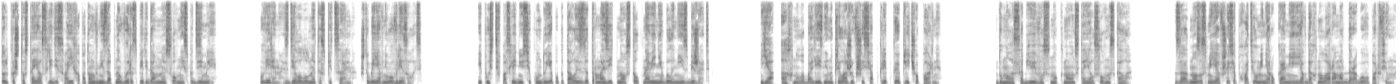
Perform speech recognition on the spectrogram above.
Только что стоял среди своих, а потом внезапно вырос передо мной, словно из-под земли. Уверена, сделал он это специально, чтобы я в него врезалась. И пусть в последнюю секунду я попыталась затормозить, но столкновение было не избежать. Я ахнула, болезненно приложившись об крепкое плечо парня. Думала, собью его с ног, но он стоял, словно скала. Заодно, засмеявшись, обхватил меня руками, и я вдохнула аромат дорогого парфюма.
